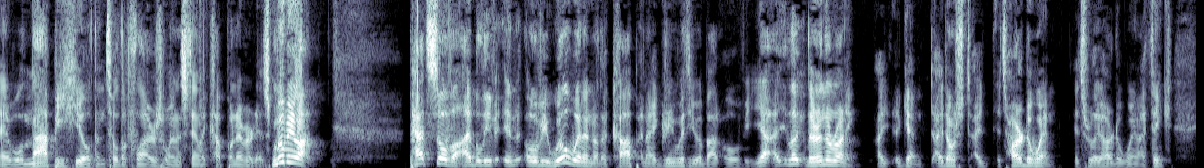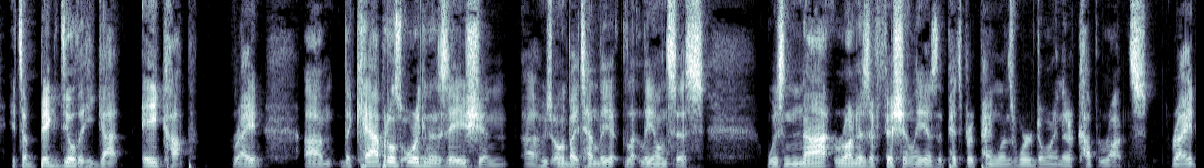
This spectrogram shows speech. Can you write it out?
And it will not be healed until the Flyers win the Stanley Cup, whenever it is. Moving on. Pat Silva, I believe in Ovi will win another cup, and I agree with you about Ovi. Yeah, look, they're in the running. I, again, I don't. I, it's hard to win. It's really hard to win. I think it's a big deal that he got a cup, right? Um, the Capitals organization, uh, who's owned by Ted Le- Leonsis, was not run as efficiently as the Pittsburgh Penguins were during their cup runs right?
